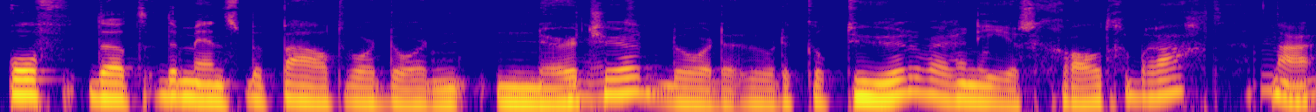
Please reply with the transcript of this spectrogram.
Of dat de mens bepaald wordt door nurture, Nurture. Door, de, door de cultuur waarin hij is grootgebracht. Mhm. Nou,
